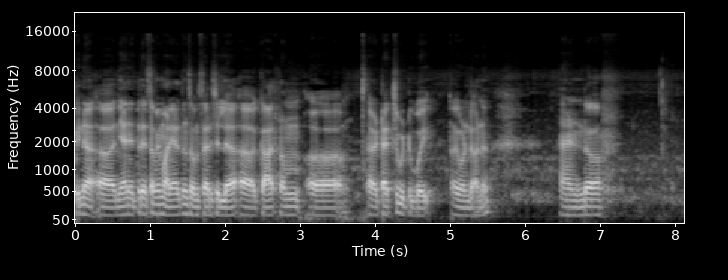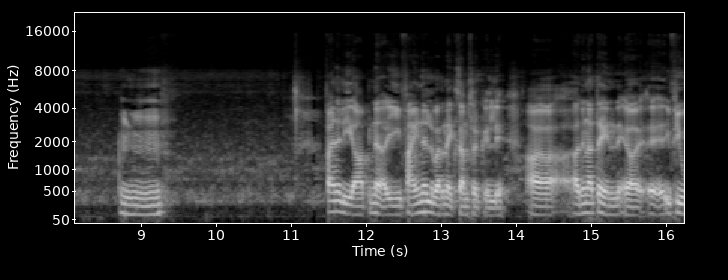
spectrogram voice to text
പിന്നെ uh, ഞാൻ ഇത്രയും സമയം മലയാളത്തിൽ സംസാരിച്ചില്ല uh, കാരണം ടച്ച് വിട്ടുപോയി അതുകൊണ്ടാണ് ആൻഡ് ഫൈനലി പിന്നെ ഈ ഫൈനൽ വരുന്ന എക്സാംസ് ഒക്കെ ഇല്ലേ അതിനകത്ത് ഇഫ് യു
